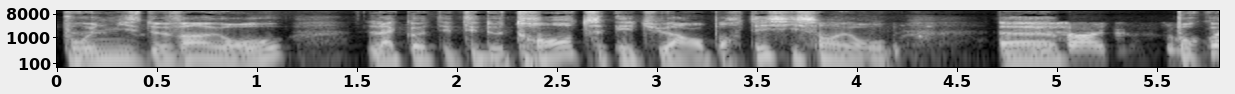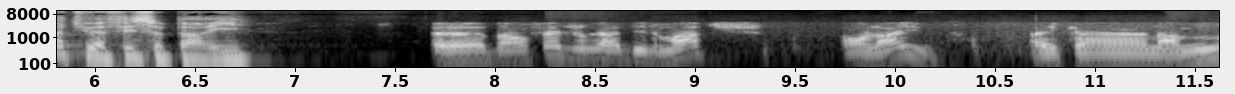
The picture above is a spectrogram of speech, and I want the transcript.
Pour une mise de 20 euros, la cote était de 30 et tu as remporté 600 euros. Euh, pourquoi tu as fait ce pari? Euh, bah, en fait, je regardais le match en live avec un ami.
